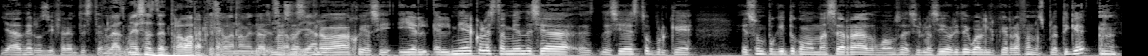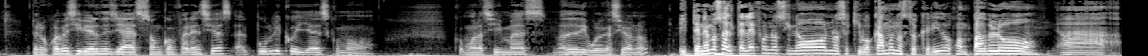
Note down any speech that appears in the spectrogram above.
ya de los diferentes temas. Las mesas de trabajo que se van a venir Las mesas de trabajo y así. Y el, el miércoles también decía, decía esto porque es un poquito como más cerrado, vamos a decirlo así. Ahorita igual que Rafa nos platique, pero jueves y viernes ya son conferencias al público y ya es como, como ahora sí más, más de divulgación, ¿no? Y tenemos al teléfono, si no nos equivocamos, nuestro querido Juan Pablo a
